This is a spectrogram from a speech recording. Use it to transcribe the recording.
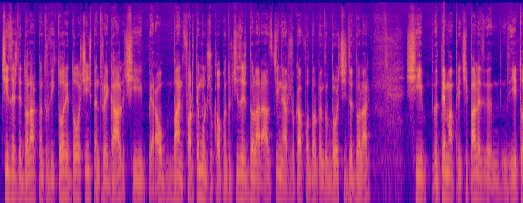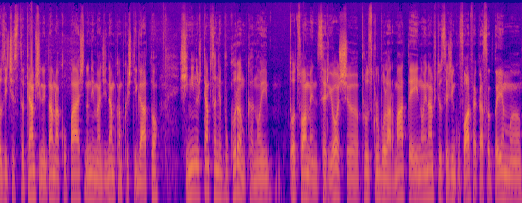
50 de dolari pentru victorie, 25 pentru egal și erau bani foarte mult, jucau pentru 50 de dolari azi, cine ar juca fotbal pentru 25 de dolari? Și tema principală, ei tot zice, stăteam și ne uitam la cupa aia și nu ne imagineam că am câștigat-o și nici nu știam să ne bucurăm, că noi toți oameni serioși, plus clubul armatei, noi n-am știut să ieșim cu foarfea ca să tăiem uh,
